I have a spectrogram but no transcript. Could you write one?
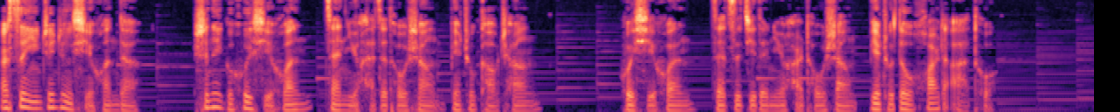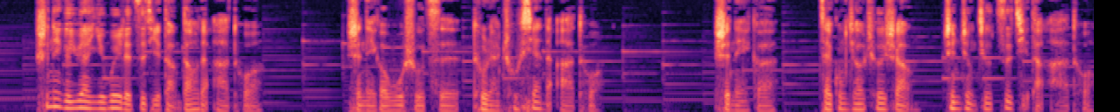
而思莹真正喜欢的，是那个会喜欢在女孩子头上变出烤肠，会喜欢在自己的女孩头上变出豆花的阿拓。是那个愿意为了自己挡刀的阿拓，是那个无数次突然出现的阿拓，是那个在公交车上真正救自己的阿拓。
